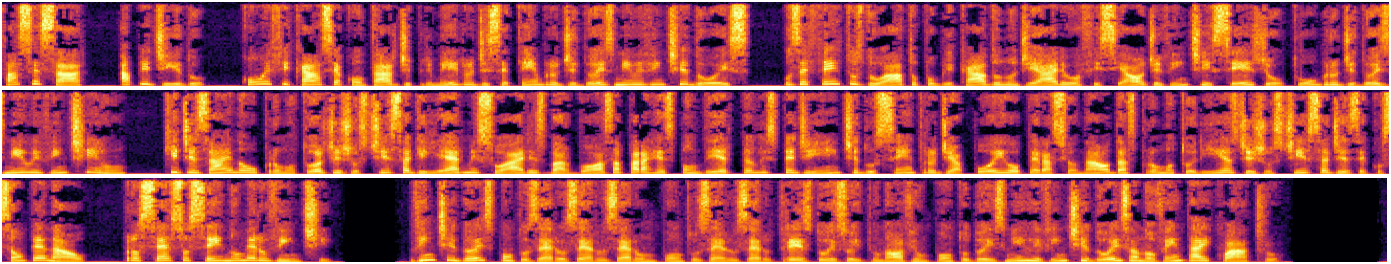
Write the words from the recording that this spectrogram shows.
faz cessar, a pedido, com eficácia a contar de 1 de setembro de 2022, os efeitos do ato publicado no Diário Oficial de 26 de outubro de 2021, que designou o promotor de justiça Guilherme Soares Barbosa para responder pelo expediente do Centro de Apoio Operacional das Promotorias de Justiça de Execução Penal, processo SEI número 20. 22.0001.0032891.2022 a 94.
